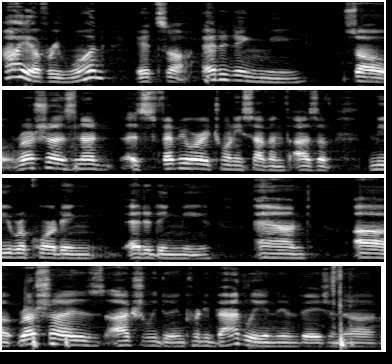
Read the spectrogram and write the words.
Hi everyone, it's uh editing me. So Russia is not. It's February twenty seventh as of me recording editing me, and uh Russia is actually doing pretty badly in the invasion. Uh,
